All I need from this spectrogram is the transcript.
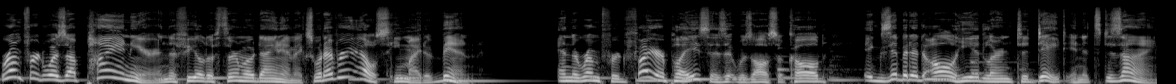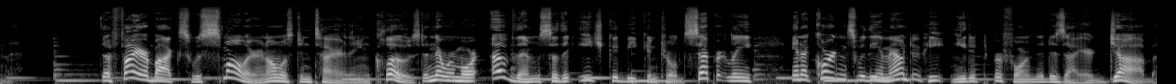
Rumford was a pioneer in the field of thermodynamics, whatever else he might have been. And the Rumford fireplace, as it was also called, exhibited all he had learned to date in its design. The firebox was smaller and almost entirely enclosed, and there were more of them so that each could be controlled separately in accordance with the amount of heat needed to perform the desired job.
